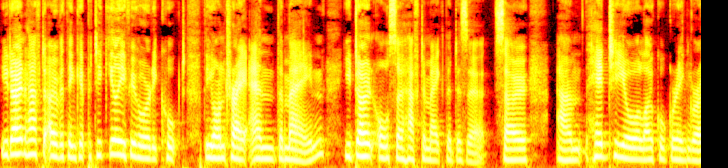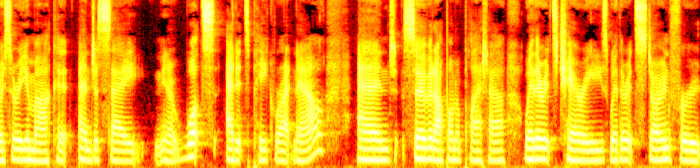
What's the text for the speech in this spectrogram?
You don't have to overthink it, particularly if you've already cooked the entree and the main. You don't also have to make the dessert. So um, head to your local greengrocer or your market and just say, you know, what's at its peak right now, and serve it up on a platter, whether it's cherries, whether it's stone fruit,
